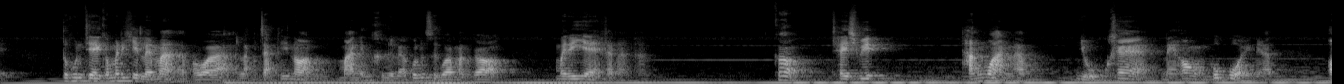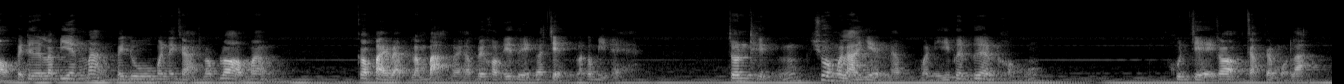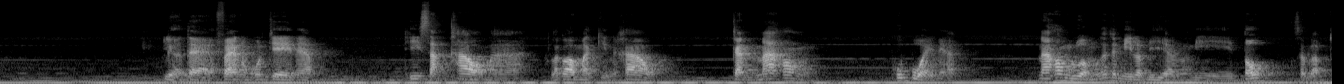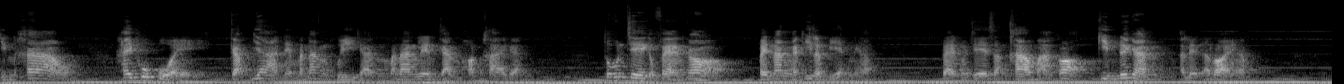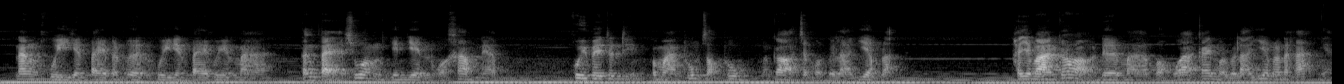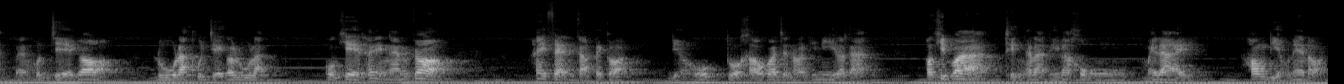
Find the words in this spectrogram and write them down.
ตัวคุณเจก็ไม่ได้คิดอะไรมากครับเพราะว่าหลังจากที่นอนมาหนึ่งคืนแล้วก็รู้สึกว่ามันก็ไม่ได้แย่ขนาดนั้น ก็ใช้ชีวิตทั้งวันครับ อยู่แค่ในห้องผู้ป่วยนะครับ ออกไปเดินระเบียงมั่ง ไปดูบรรยากาศรอบๆมั่ง ก็ไปแบบลำบากหน่อยครับ ด้วยความที่ตัวเองก็เจ็บแล้วก็มีแผล จนถึงช่วงเวลาเย็นครับ วันนี้เพื่อนๆของคุณเจก็กลับกันหมดละ เหลือแต่แฟนของคุณเจนะครับ ที่สั่งข้าวออกมา แล้วก็มากินข้าว กันหน้าห้องผู้ป่วยนะครับ หน้าห้องรวมมันก็จะมีระเบียงมีโต๊ะสำหรับกินข้าว ให้ผู้ป่วยกับญาติเนี่ยมานั่งคุยกันมานั่งเล่นกันผ่อนคลายกันตัวคุณเจกับแฟนก็ไปนั่งกันที่ระเบียงนะครับ แฟนคุณเจสั่งข้าวมาก็กินด้วยกันอร่อยอร่อยครับ นั่งคุยกันไปเพลินๆคุยกันไปคุยกันมา ตั้งแต่ช่วงเย็นๆหัวค่ำนะครับคุยไปจนถึงประมาณทุ่มสองทุ่มมันก็จะหมดเวลาเยี่ยมละพยาบาลก็เดินมาบอกว่าใกล้หมดเวลาเยี่ยมแล้วนะคะ เนี่ยแฟนคุณเจก็รู้ละคุณเจก็รู้ละโอเค ถ้าอย่างนั้นก็ให้แฟนกลับไปก่อน เดี๋ยวตัวเขาก็จะนอนที่นี่แล้วกันเพราะคิดว่าถึงขนาดนี้แล้วคงไม่ได้ ห้องเดี่ยวแน่นอน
